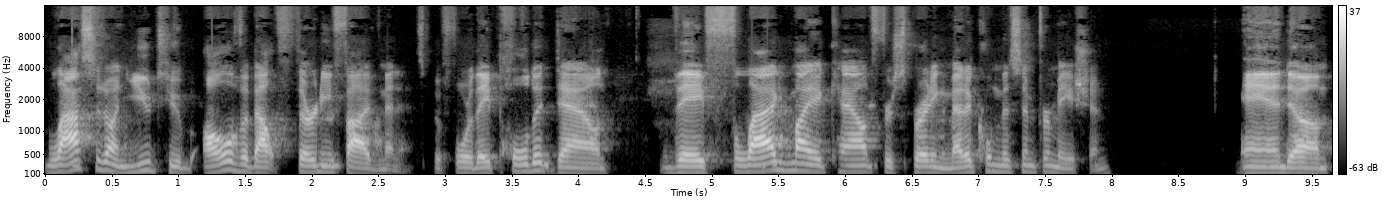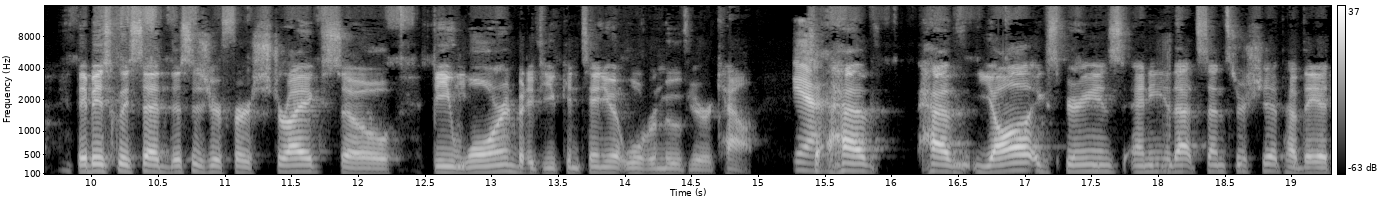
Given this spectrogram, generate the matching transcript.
lasted on YouTube all of about 35 minutes before they pulled it down. They flagged my account for spreading medical misinformation. And um, they basically said, This is your first strike. So be warned. But if you continue it, we'll remove your account. yeah Have have y'all experienced any of that censorship? Have they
